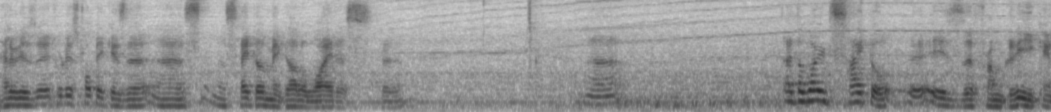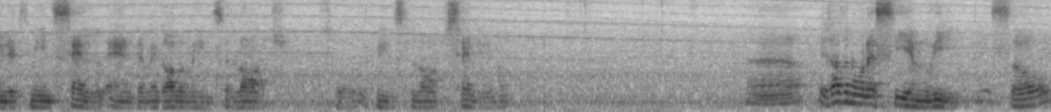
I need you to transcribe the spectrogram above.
Hello, uh, today's topic is uh, uh, cytomegalovirus. Uh, uh, the word cyto uh, is from Greek and it means cell and megalo means large. So it means large cell, you know. It's also known as CMV. So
